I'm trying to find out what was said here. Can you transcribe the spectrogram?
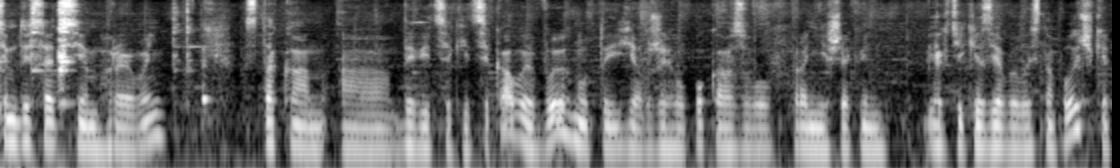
77 гривень. Стакан, а, дивіться, який цікавий, вигнутий. Я вже його показував раніше, як він як тільки з'явились на полички.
